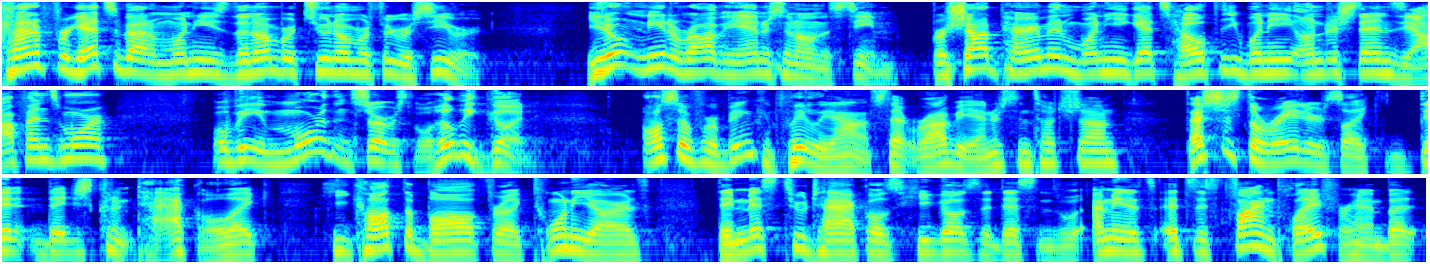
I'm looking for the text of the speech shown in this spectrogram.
kind of forgets about him when he's the number two, number three receiver. You don't need a Robbie Anderson on this team. Rashad Perriman, when he gets healthy, when he understands the offense more, will be more than serviceable. He'll be good. Also, if we're being completely honest, that Robbie Anderson touchdown, that's just the Raiders like didn't they just couldn't tackle. Like he caught the ball for like 20 yards. They missed two tackles. He goes the distance. I mean, it's it's a fine play for him, but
